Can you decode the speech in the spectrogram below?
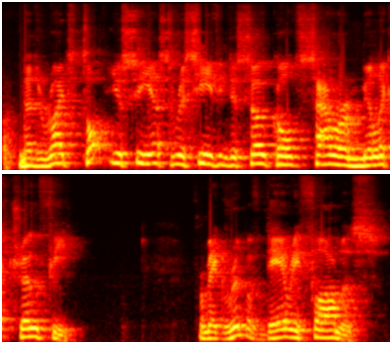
And at the right top, you see us receiving the so-called sour milk trophy from a group of dairy farmers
